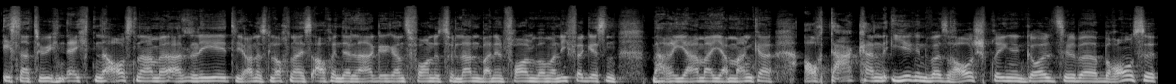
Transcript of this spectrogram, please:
ist natürlich ein echter Ausnahmeathlet. Johannes Lochner ist auch in der Lage, ganz vorne zu landen. Bei den Frauen wollen wir nicht vergessen, Mariama Yamanka. Auch da kann irgendwas rausspringen. Gold, Silber, Bronze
